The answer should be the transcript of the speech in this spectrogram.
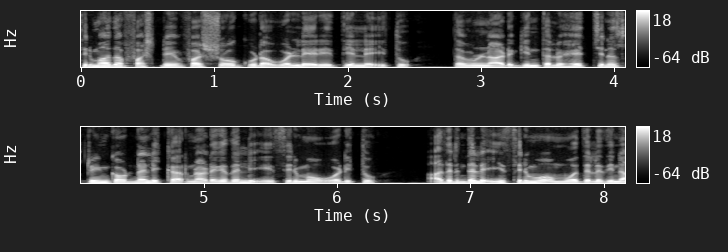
ಸಿನಿಮಾದ ಫಸ್ಟ್ ಡೇ ಫಸ್ಟ್ ಶೋ ಕೂಡ ಒಳ್ಳೆಯ ರೀತಿಯಲ್ಲೇ ಇತ್ತು. ತಮಿಳುನಾಡುಗಿಂತಲೂ ಹೆಚ್ಚಿನ ಸ್ಕ್ರೀನ್ ಕೌಂಟ್ನಲ್ಲಿ ಕರ್ನಾಟಕದಲ್ಲಿ ಈ ಸಿನಿಮಾ ಓಡಿತ್ತು. ಆದ್ದರಿಂದಲೇ ಈ ಸಿನಿಮಾ ಮೊದಲ ದಿನ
